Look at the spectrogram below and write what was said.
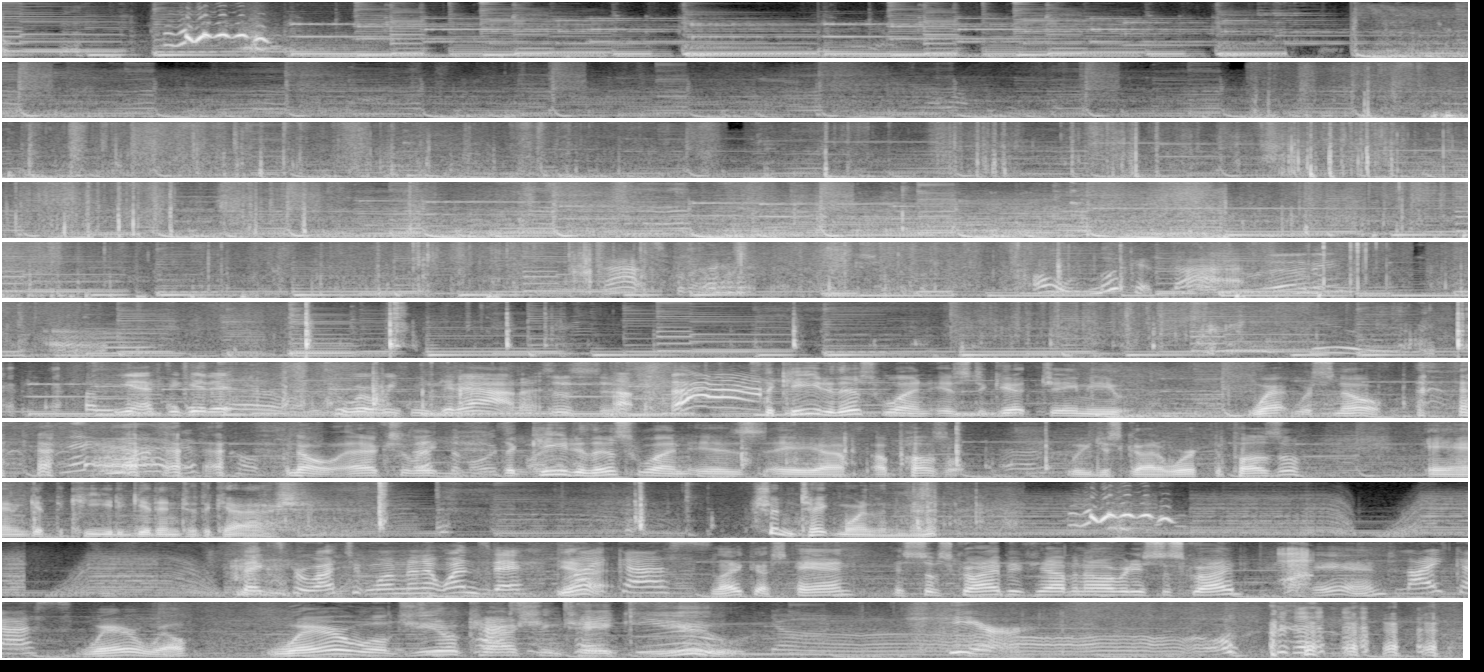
That's what I want. Oh, look at that. Ready? Uh, you have to get it to where we can get out of it. Uh, ah! The key to this one is to get Jamie wet with snow. no, actually, the the key to this one is a, uh, a puzzle. We just got to work the puzzle and get the key to get into the cache. Shouldn't take more than a minute. Thanks for watching One Minute Wednesday. Yeah. Like us. Like us. And subscribe if you haven't already subscribed. And Like us. where will where will geocaching take you? Here.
